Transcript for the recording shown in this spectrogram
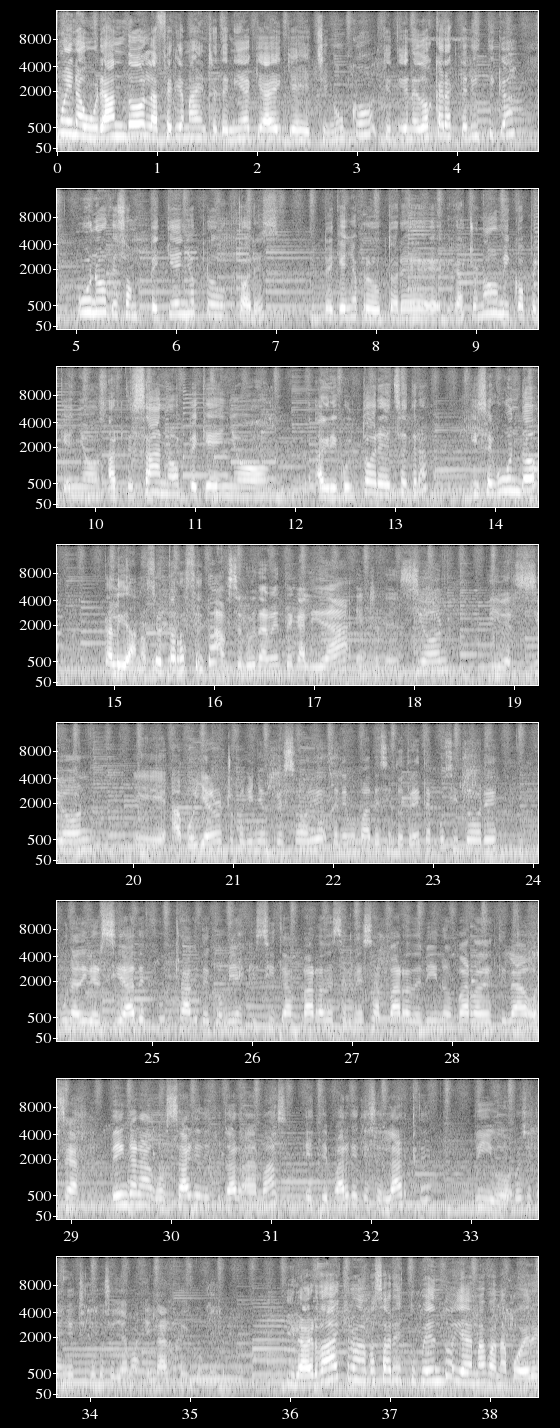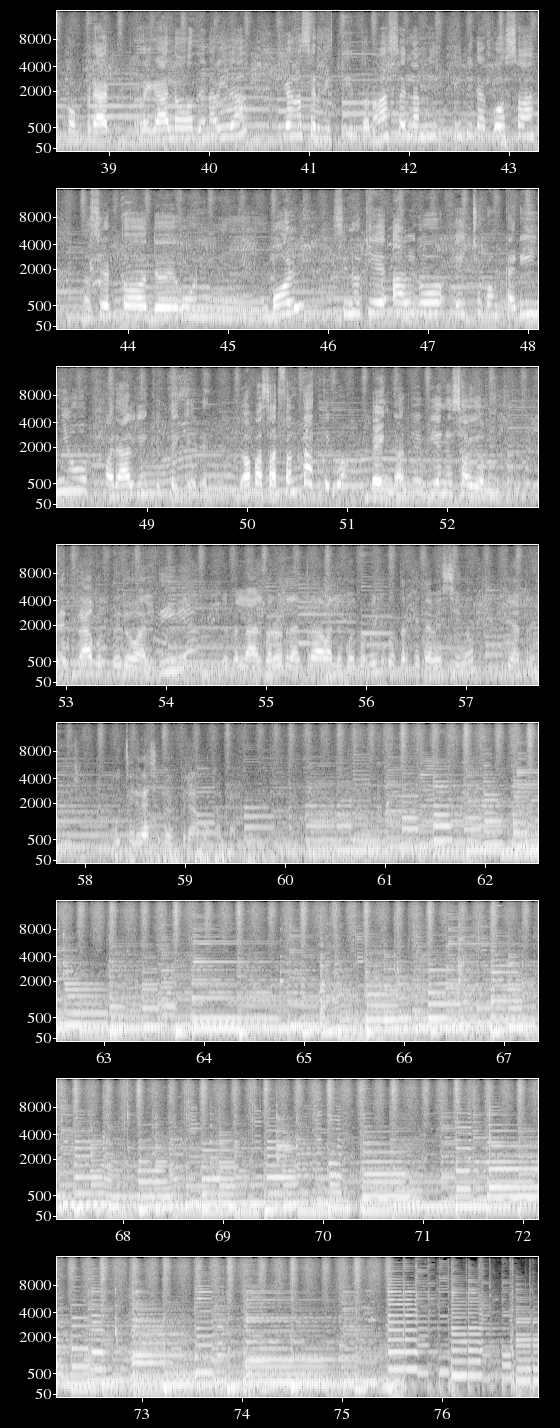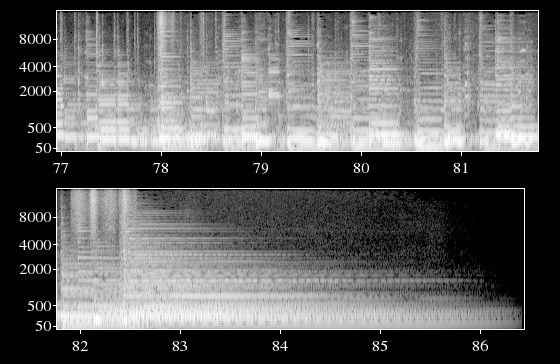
estamos inaugurando la feria más entretenida que hay, que es Echinuco, que tiene dos características. Uno, que son pequeños productores, pequeños productores gastronómicos, pequeños artesanos, pequeños agricultores, etc. Y segundo, calidad, ¿no es cierto, Rosita? Absolutamente calidad, entretención, diversión, eh, apoyar a nuestros pequeños empresarios. Tenemos más de 130 expositores, una diversidad de food truck, de comida exquisita, barra de cerveza, barra de vino, barra de destilado. O sea, vengan a gozar y a disfrutar además este parque que es el arte vivo. Por eso este año Chiluco se llama el arte de comer. Y la verdad es que lo van a pasar estupendo y además van a poder comprar regalos de Navidad que van a ser distintos. No va a ser la típica cosa, ¿no es cierto?, de un mall, sino que algo hecho con cariño para alguien que usted quiere. Lo va a pasar fantástico, vengan, viene sábado y domingo. La entrada por Pedro Valdivia, el valor de la entrada vale 4.000 y con tarjeta vecino quedan 3.000. Muchas gracias, los esperamos acá.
